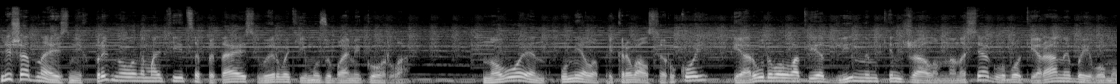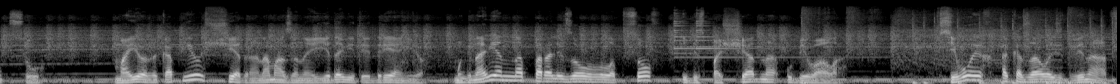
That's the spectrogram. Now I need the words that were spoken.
Лишь одна из них прыгнула на мальтийца, пытаясь вырвать ему зубами горло. Но воин умело прикрывался рукой и орудовал в ответ длинным кинжалом, нанося глубокие раны боевому псу. Мое же копье, щедро намазанное ядовитой дрянью, мгновенно парализовывало псов и беспощадно убивало. Всего их оказалось 12,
